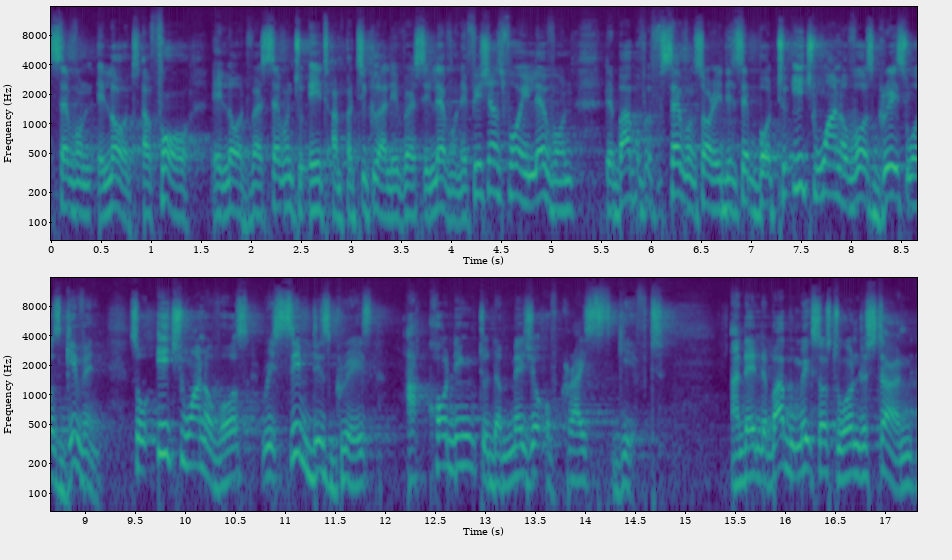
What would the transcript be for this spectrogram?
7 a lot, uh, 4 a lot, verse 7 to 8, and particularly verse 11. Ephesians 4 11, the Bible, 7, sorry, they say, But to each one of us grace was given. So each one of us received this grace according to the measure of Christ's gift. And then the Bible makes us to understand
